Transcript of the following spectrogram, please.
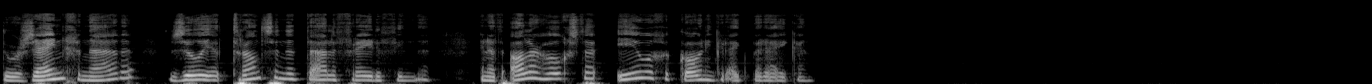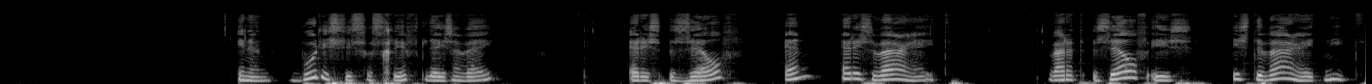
Door zijn genade zul je transcendentale vrede vinden en het allerhoogste eeuwige koninkrijk bereiken. In een boeddhistisch geschrift lezen wij Er is zelf en er is waarheid. Waar het zelf is, is de waarheid niet.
